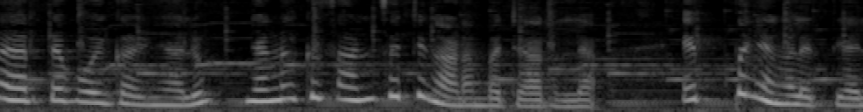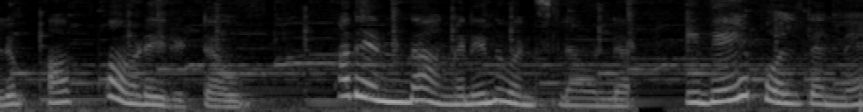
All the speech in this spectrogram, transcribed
നേരത്തെ പോയി കഴിഞ്ഞാലും ഞങ്ങൾക്ക് സൺസെറ്റ് കാണാൻ പറ്റാറില്ല എപ്പോൾ ഞങ്ങൾ എത്തിയാലും അപ്പം അവിടെ ഇരുട്ടാവും അതെന്താ അങ്ങനെയെന്ന് മനസ്സിലാവില്ല. ഇതേപോലെ തന്നെ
